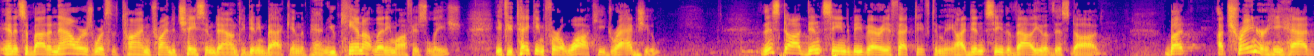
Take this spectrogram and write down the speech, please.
And it's about an hour's worth of time trying to chase him down to get him back in the pen. You cannot let him off his leash. If you take him for a walk, he drags you. This dog didn't seem to be very effective to me. I didn't see the value of this dog. But a trainer he had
